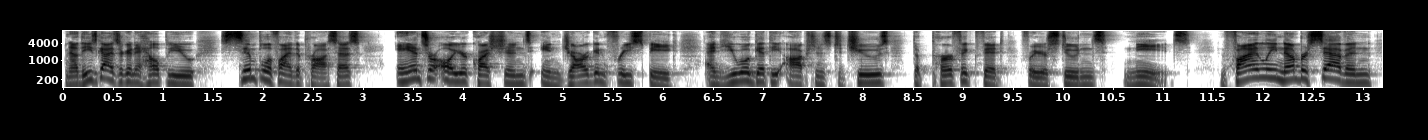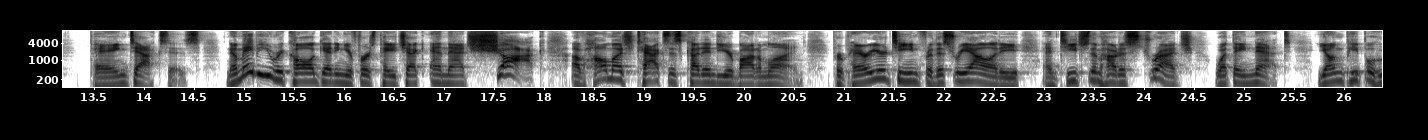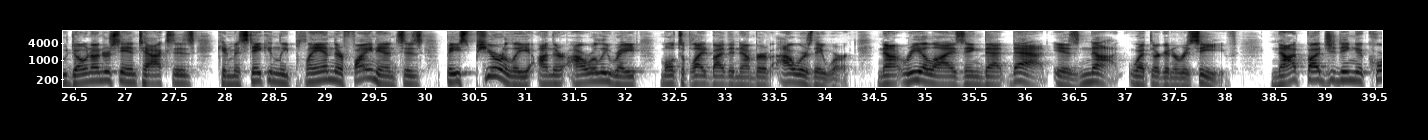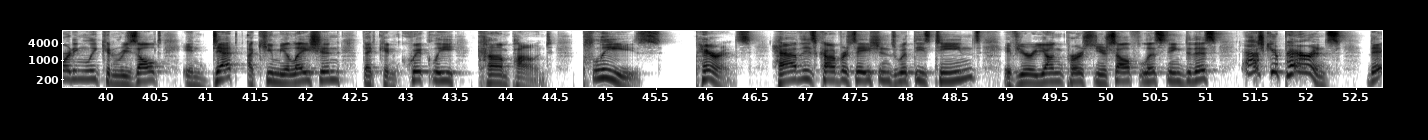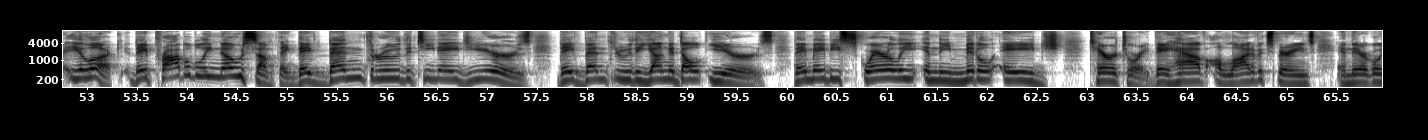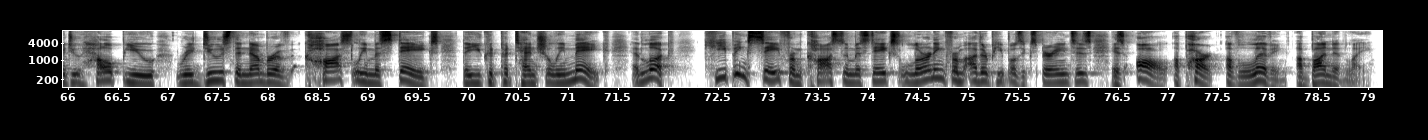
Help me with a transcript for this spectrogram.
Now, these guys are going to help you simplify the process answer all your questions in jargon free speak, and you will get the options to choose the perfect fit for your students' needs. And finally, number seven, paying taxes. Now, maybe you recall getting your first paycheck and that shock of how much taxes cut into your bottom line. Prepare your teen for this reality and teach them how to stretch what they net. Young people who don't understand taxes can mistakenly plan their finances based purely on their hourly rate multiplied by the number of hours they worked, not realizing that that is not what they're going to receive. Not budgeting accordingly can result in debt accumulation that can quickly compound. Please, parents, have these conversations with these teens. If you're a young person yourself listening to this, ask your parents. They, you look, they probably know something. They've been through the teenage years. They've been through the young adult years. They may be squarely in the middle age territory. They have a lot of experience and they're going to help you reduce the number of costly mistakes that you could potentially make. And look, Keeping safe from costly mistakes, learning from other people's experiences is all a part of living abundantly.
